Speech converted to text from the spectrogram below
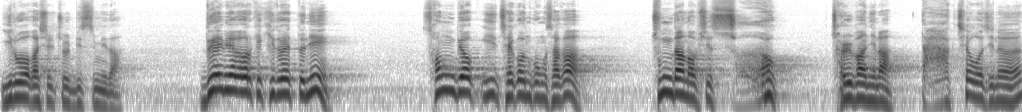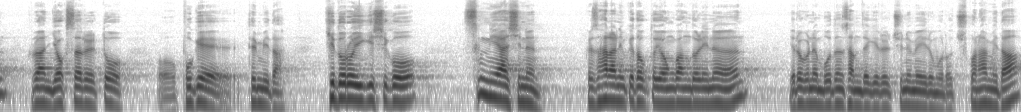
이루어 가실 줄 믿습니다. 느헤미야가 그렇게 기도했더니 성벽 이 재건 공사가 중단 없이 쑥 절반이나 딱 채워지는 그러한 역사를 또 어, 보게 됩니다. 기도로 이기시고 승리하시는 그래서 하나님께 더욱더 영광 돌리는 여러분의 모든 삶 되기를 주님의 이름으로 축원합니다.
